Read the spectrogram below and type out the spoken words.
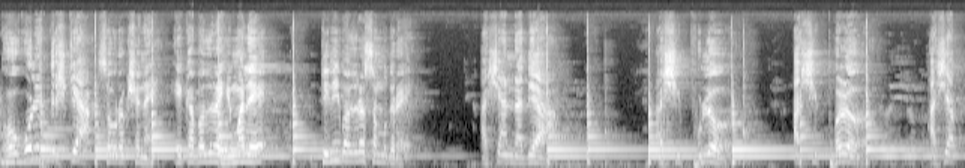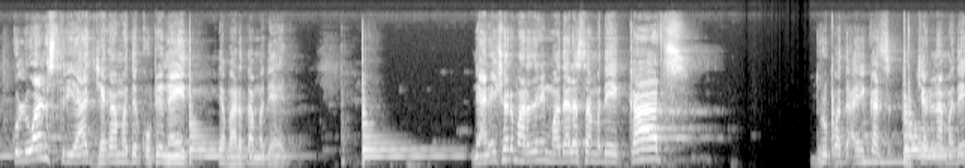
भौगोलिकदृष्ट्या संरक्षण आहे. एका बाजूला हिमालय तिन्ही बाजूला समुद्र आहे. अशा नद्या अशी फुलं अशी फळं अशा कुलवान स्त्रिया जगामध्ये कुठे नाहीत त्या भारतामध्ये आहेत. ज्ञानेश्वर महाराजांनी मदालसामध्ये एकाच ध्रुपद एकाच चरणामध्ये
